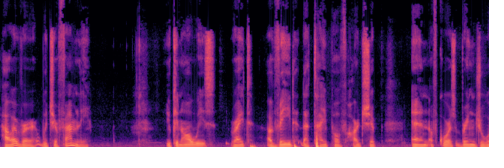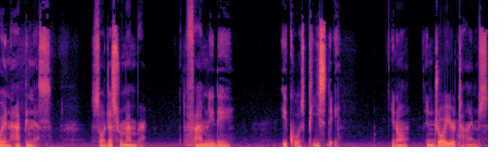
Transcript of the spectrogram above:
However with your family you can always right evade that type of hardship and of course bring joy and happiness. So just remember family day equals peace day. You know enjoy your times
